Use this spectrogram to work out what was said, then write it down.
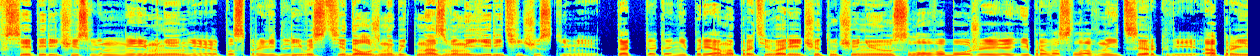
Все перечисленные мнения по справедливости должны быть названы еретическими, так как они прямо противоречат учению Слова Божия и православной церкви о происхождении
